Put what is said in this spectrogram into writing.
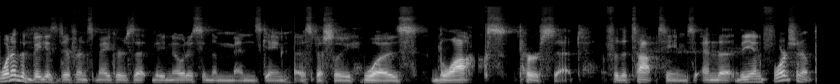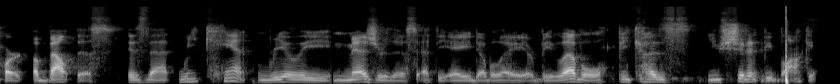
One of the biggest difference makers that they notice in the men's game, especially, was blocks per set for the top teams. And the, the unfortunate part about this is that we can't really measure this at the AAA or B level because you shouldn't be blocking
